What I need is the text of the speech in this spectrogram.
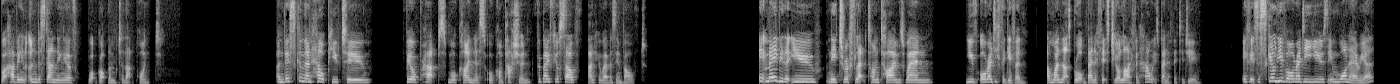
but having an understanding of what got them to that point. And this can then help you to feel perhaps more kindness or compassion for both yourself and whoever's involved. It may be that you need to reflect on times when you've already forgiven and when that's brought benefits to your life and how it's benefited you. If it's a skill you've already used in one area,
